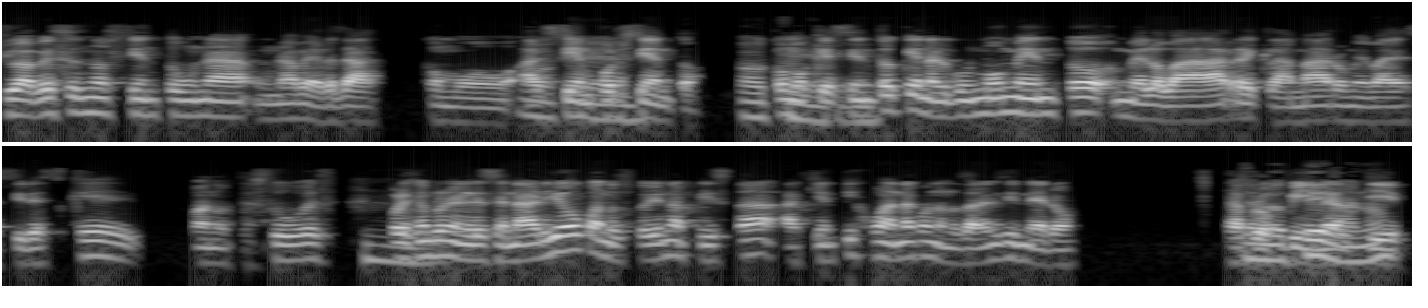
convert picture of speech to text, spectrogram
yo a veces no siento una, una verdad como al okay. 100%, okay, como que siento que en algún momento me lo va a reclamar o me va a decir, es que cuando te subes, mm. por ejemplo, en el escenario, cuando estoy en la pista, aquí en Tijuana, cuando nos dan el dinero, la Te propina, tira, el ¿no? tip.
